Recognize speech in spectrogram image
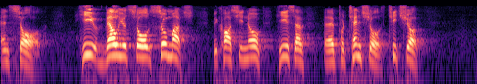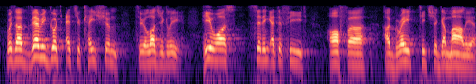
and Saul. He valued Saul so much because he know he is a, a potential teacher with a very good education theologically. He was sitting at the feet of uh, a great teacher Gamaliel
